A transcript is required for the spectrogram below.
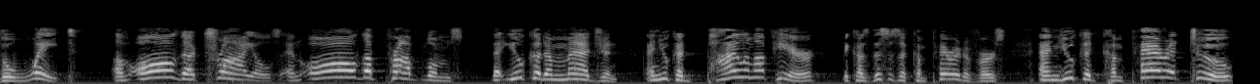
the weight of all the trials and all the problems that you could imagine, and you could pile them up here, because this is a comparative verse, and you could compare it to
